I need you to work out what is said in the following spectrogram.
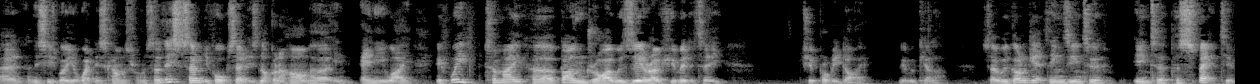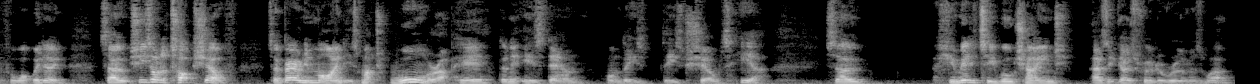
And, and, this is where your wetness comes from. So this 74% is not going to harm her in any way. If we to make her bone dry with zero humidity, she'd probably die. It would kill her. So we've got to get things into into perspective for what we're doing. So she's on a top shelf. So bearing in mind, it's much warmer up here than it is down on these, these shelves here. So humidity will change as it goes through the room as well.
